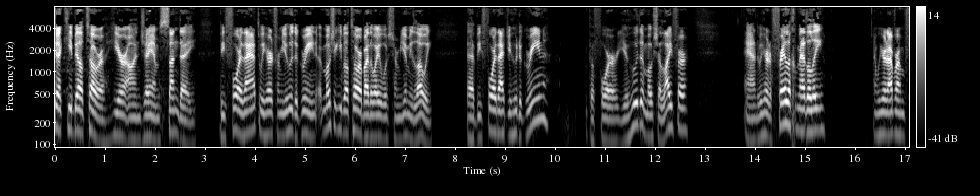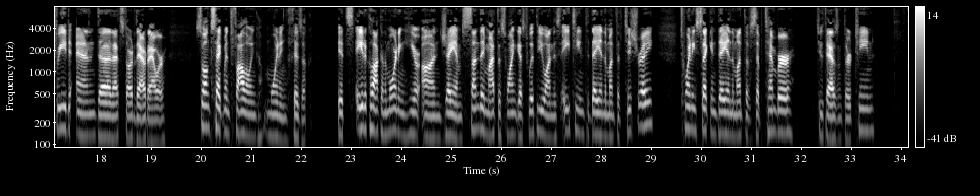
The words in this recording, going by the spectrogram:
Moshe Kibel Torah here on JM Sunday. Before that, we heard from Yehuda Green. Moshe Kibel Torah, by the way, was from Yumi Lowy. Uh, before that, Yehuda Green. Before Yehuda, Moshe Leifer. And we heard a Freilich medley. And we heard Avraham Fried, and uh, that started out our song segment following Morning Chizuk. It's 8 o'clock in the morning here on JM Sunday. Mattes Weingest with you on this 18th day in the month of Tishrei. 22nd day in the month of September 2013.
